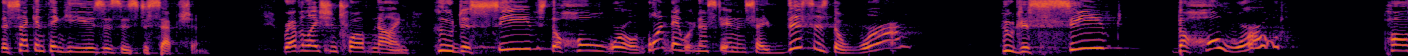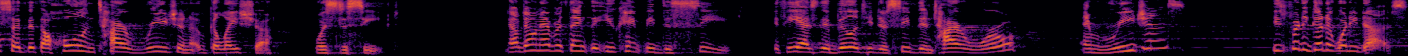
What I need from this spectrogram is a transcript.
The second thing he uses is deception. Revelation 12, 9, who deceives the whole world. One day we're going to stand and say, This is the worm who deceived the whole world? Paul said that the whole entire region of Galatia was deceived. Now, don't ever think that you can't be deceived if he has the ability to deceive the entire world and regions, he's pretty good at what he does.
